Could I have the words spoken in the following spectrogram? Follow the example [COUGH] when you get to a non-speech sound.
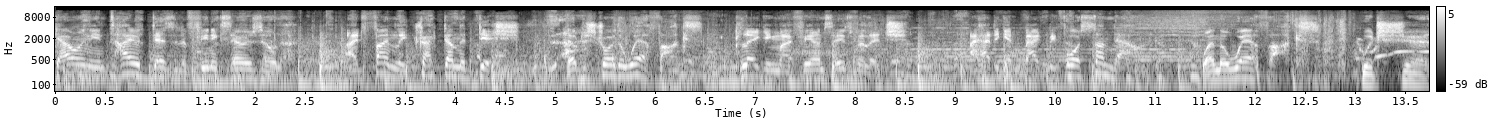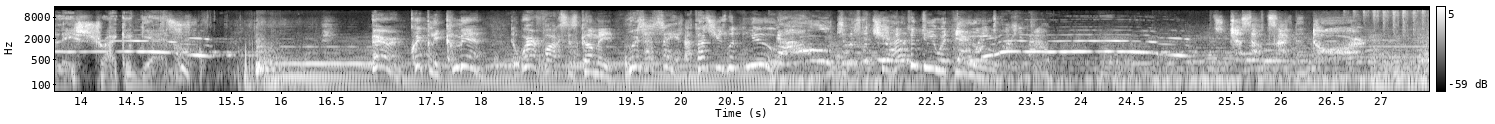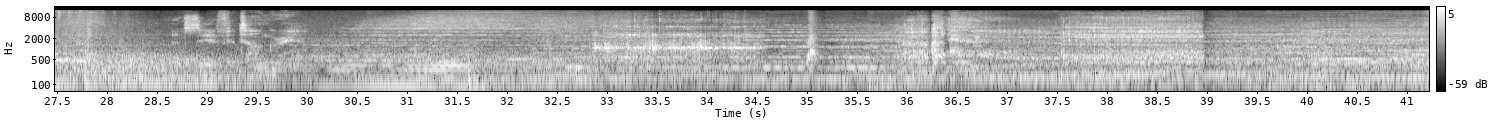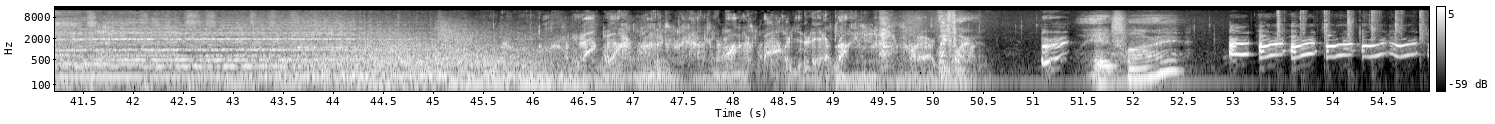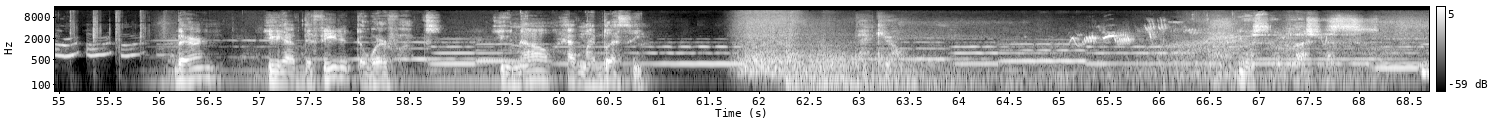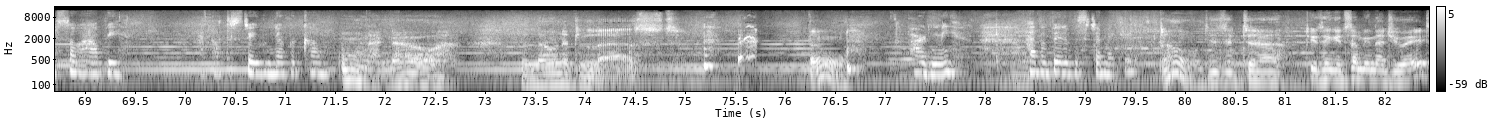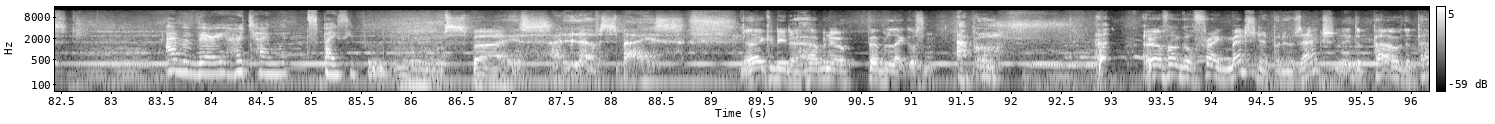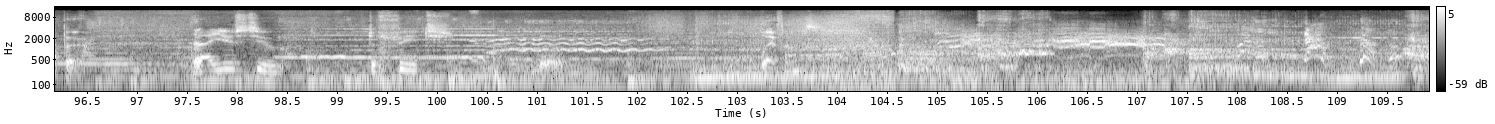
Scouring the entire desert of Phoenix, Arizona. I'd finally tracked down the dish. They'll destroy the werefox, plaguing my fiance's village. I had to get back before sundown, when the werefox would surely strike again. Baron, quickly, come in. The werefox is coming. Where's that saying? I thought she was with you. No, she was with She you. had to be with you. What are you talking about? It's just outside the door. Wait for it. Wait for it. Baron, you have defeated the werefox. You now have my blessing. Thank you. You're so luscious. I'm so happy. I thought this day would never come. Mm, I know. Alone at last. [LAUGHS] oh. Pardon me. I have a bit of a stomachache. Oh, is it, uh, do you think it's something that you ate? I have a very hard time with spicy food. Mm, spice. I love spice. I could eat a habanero pepper like it was an apple. I don't know if Uncle Frank mentioned it, but it was actually the power of the pepper that I used to defeat the werefox. Ha!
